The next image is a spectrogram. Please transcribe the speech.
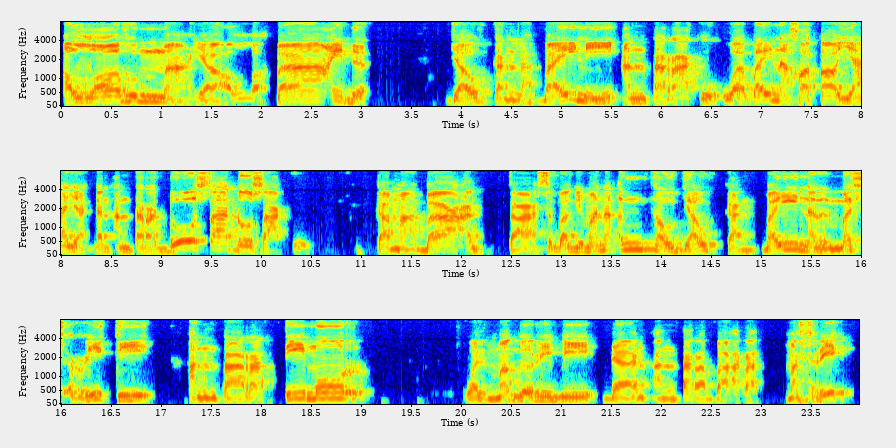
Allahumma ya Allah ba'id jauhkanlah baini antaraku wa baina khotoyaya dan antara dosa-dosaku. Kama ba'atta sebagaimana engkau jauhkan bainal masyriqi antara timur wal maghribi dan antara barat. Masyrik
